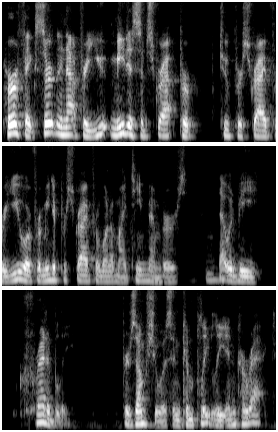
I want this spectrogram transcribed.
perfect, certainly not for you me to subscribe per, to prescribe for you or for me to prescribe for one of my team members. Mm-hmm. That would be incredibly presumptuous and completely incorrect.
